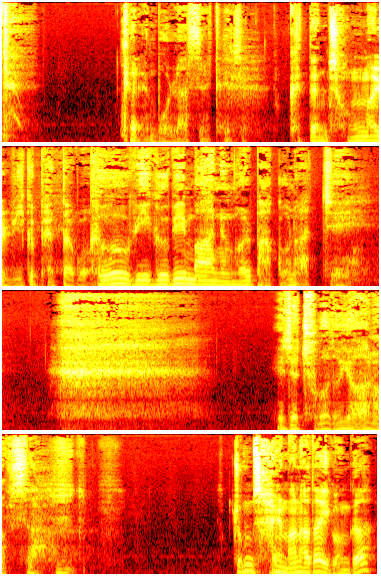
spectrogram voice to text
그래 몰랐을 테지. 그땐 정말 위급했다고. 그 위급이 많은 걸 바꿔놨지. 이제 죽어도 여한 없어. 좀 살만하다 이건가?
